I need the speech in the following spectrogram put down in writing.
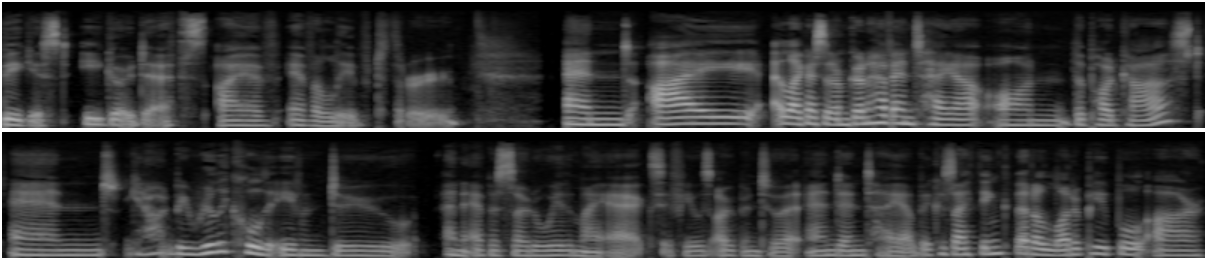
biggest ego deaths I have ever lived through. And I, like I said, I'm going to have Antea on the podcast. And, you know, it'd be really cool to even do an episode with my ex if he was open to it and Antea, because I think that a lot of people are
